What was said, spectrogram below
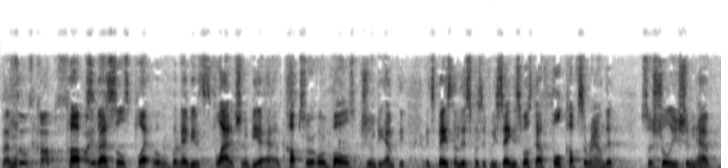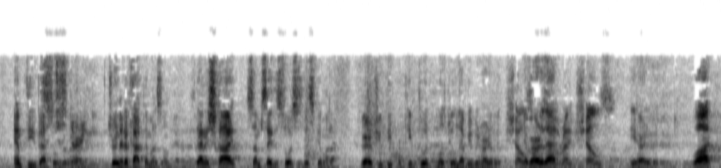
Vessels, cups, Cups, plates. vessels, plate. Well, but maybe it's flat. It shouldn't be uh cups or, or bowls. It shouldn't be empty. It's based on this because if we're saying you're supposed to have full cups around it, so surely you shouldn't have empty vessels Just around during- during Birkat Hamazon. Banish Chai. Some say the source is this Gemara. Very few people keep to it. Most people never even heard of it. Shells you ever heard of that? also, right? Shells. He heard of it. What?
